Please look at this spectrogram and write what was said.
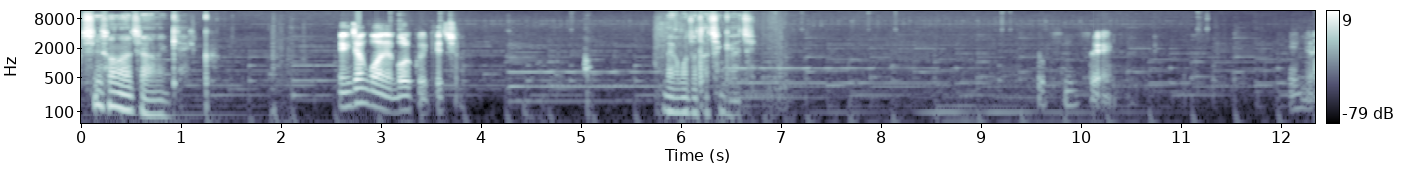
신선하지 않은 케이크. 냉장고 안에 먹을 거 있겠죠. 내가 먼저 다 챙겨야지. 네. 그냥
